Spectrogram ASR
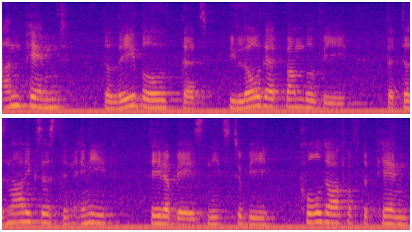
unpinned the label that's below that bumblebee that does not exist in any database needs to be pulled off of the pin,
